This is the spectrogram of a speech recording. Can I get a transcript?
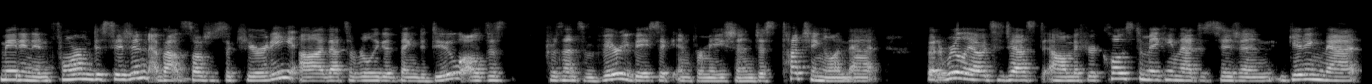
made an informed decision about Social Security, uh, that's a really good thing to do. I'll just present some very basic information, just touching on that. But really, I would suggest um, if you're close to making that decision, getting that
